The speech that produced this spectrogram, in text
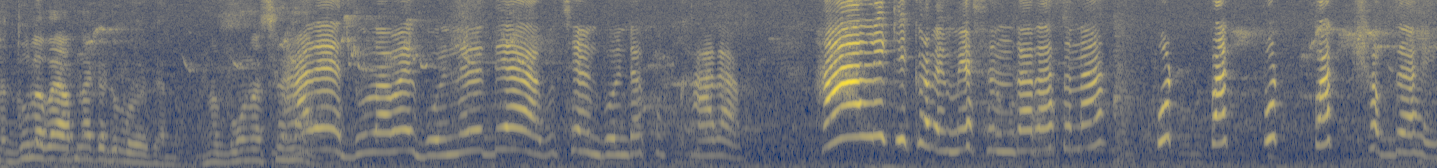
আপনার দুলা ভাই আপনাকে ডুববে কেন আপনার বোন আছে না? আরে, দুলাভাই বোনের দেয়া, বুঝছেন? বোনটা খুব খারাপ। কি করে মেসেঞ্জার আছে না? ফুটপাট ফুটপাট শব্দ আহে।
